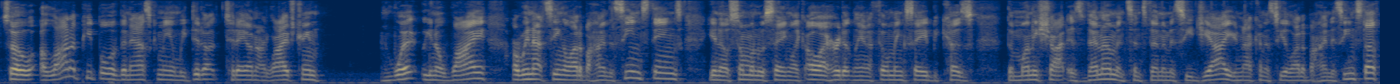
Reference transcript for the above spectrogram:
So a lot of people have been asking me, and we did it today on our live stream what you know why are we not seeing a lot of behind the scenes things? You know someone was saying like oh i heard atlanta filming say because the money shot is venom and since venom is cgi you're not going to see a lot of behind the scenes stuff.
